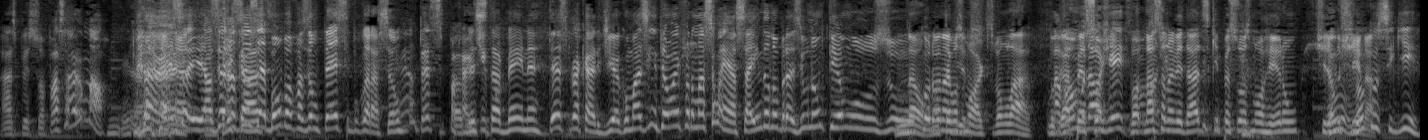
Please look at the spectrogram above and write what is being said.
as pessoas passaram mal. É isso aí. Às, vezes- às vezes é bom pra fazer um teste pro coração. É um teste pra Pra ver se tá bem, né? Teste pra cardíaco. Mas então a informação é essa. Ainda no Brasil não temos o Não, não coronavírus. temos mortes. Vamos lá. vamos dar um jeito, vamos dar um nacionalidades que pessoas morreram tirando Vamos, China. vamos conseguir.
